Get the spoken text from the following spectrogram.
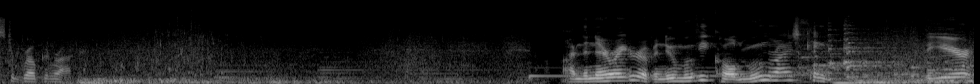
Leads to Broken Rock. I'm the narrator of a new movie called Moonrise Kingdom. The year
